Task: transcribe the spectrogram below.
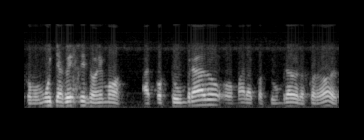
como muchas veces lo hemos acostumbrado o mal acostumbrado los corredores.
